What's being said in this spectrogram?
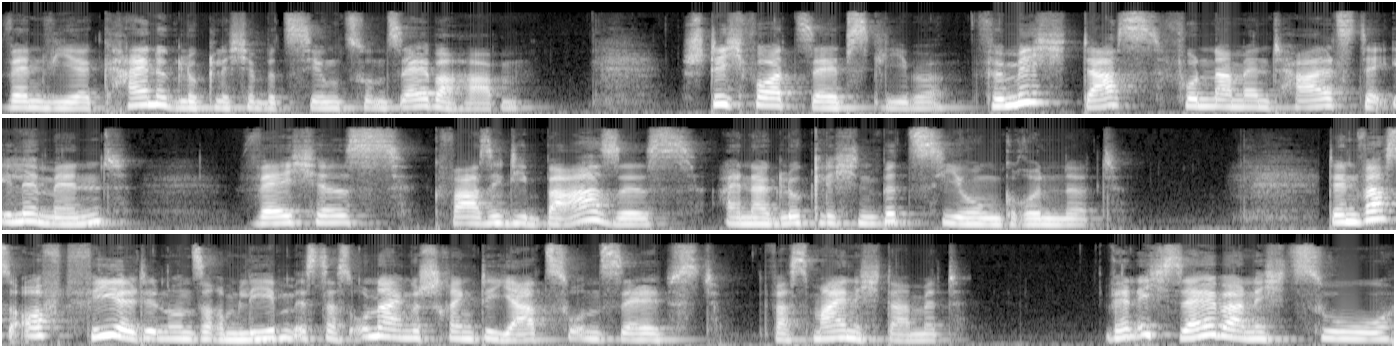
wenn wir keine glückliche Beziehung zu uns selber haben? Stichwort Selbstliebe. Für mich das fundamentalste Element, welches quasi die Basis einer glücklichen Beziehung gründet. Denn was oft fehlt in unserem Leben, ist das uneingeschränkte Ja zu uns selbst. Was meine ich damit? Wenn ich selber nicht zu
